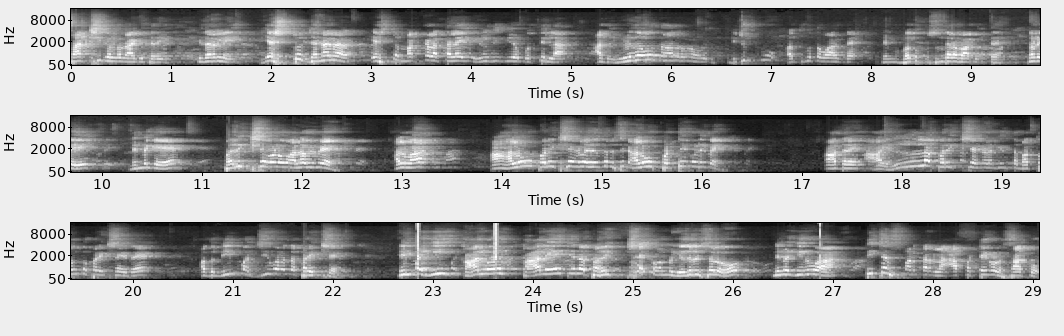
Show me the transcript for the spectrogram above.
ಸಾಕ್ಷಿಗಳರಾಗಿದ್ದೀರಿ. ಇದರಲ್ಲಿ ಎಷ್ಟು ಜನರ, ಎಷ್ಟು ಮಕ್ಕಳ ತಲೆ ಇಳಿದಿದೆಯೋ ಗೊತ್ತಿಲ್ಲ. ಅದು ಇಳಿದವುದಾದ್ರೂ ನಿಜಕ್ಕೂ ಅದ್ಭುತವಾಗಿದೆ. ನಿಮ್ಮ ಬದುಕು ಸುಂದರವಾಗುತ್ತೆ. ನೋಡಿ, ನಿಮಗೆ ಪರೀಕ್ಷೆಗಳು ಹಲವಿವೆ ಅಲ್ವಾ? ಆ ಹಲವು ಪರೀಕ್ಷೆಗಳ ಎದುರಿಸಿ ಹಲವು ಪಟ್ಟಿಗಳಿವೆ ಆದರೆ ಆ ಎಲ್ಲ ಪರೀಕ್ಷೆಗಳಿಗಿಂತ ಮತ್ತೊಂದು ಪರೀಕ್ಷೆ ಇದೆ. ಅದು ನಿಮ್ಮ ಜೀವನದ ಪರೀಕ್ಷೆ. ನಿಮ್ಮ ಈ ಕಾಲೋ ಕಾಲೇಜಿನ ಪರೀಕ್ಷೆಗಳನ್ನು ಎದುರಿಸಲು ನಿಮಗಿರುವ ಟೀಚರ್ಸ್ ಮಾಡ್ತಾರಲ್ಲ, ಆ ಪಠ್ಯಗಳು ಸಾಕು.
